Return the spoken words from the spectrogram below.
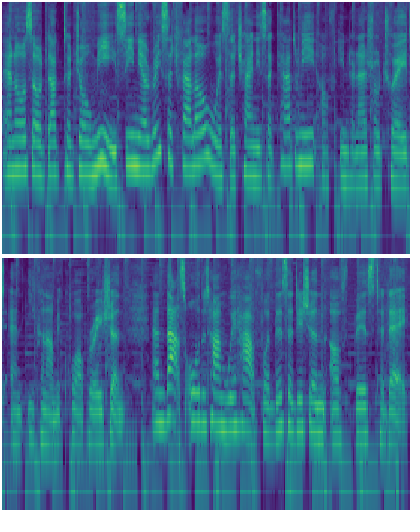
and also Dr. Zhou Mi, senior research fellow with the Chinese Academy of International Trade and Economic Cooperation. And that's all the time we have for this edition of Biz Today.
